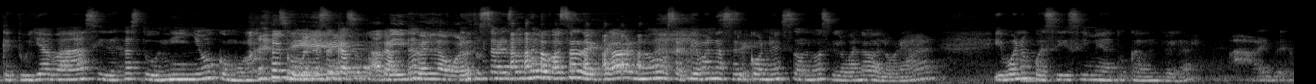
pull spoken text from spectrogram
Que tú ya vas y dejas tu niño, como, en ese caso tu a mi hijo en la y tú sabes dónde lo vas a dejar, ¿no? O sea, ¿qué van a hacer con eso, no? Si lo van a valorar. Y bueno, pues sí, sí me ha tocado entregar. Ay, pero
